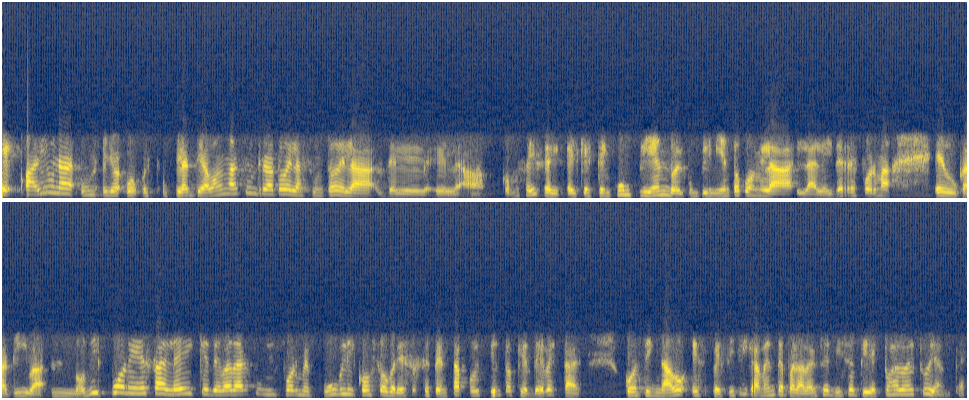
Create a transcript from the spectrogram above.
Eh, hay una, planteaban hace un rato el asunto de la, del, el, ah, ¿cómo se dice? El, que estén cumpliendo, el cumplimiento con la, ley de reforma educativa. ¿No dispone esa ley que deba darse un informe público sobre ese 70% que debe estar consignado específicamente para dar servicios directos a los estudiantes?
